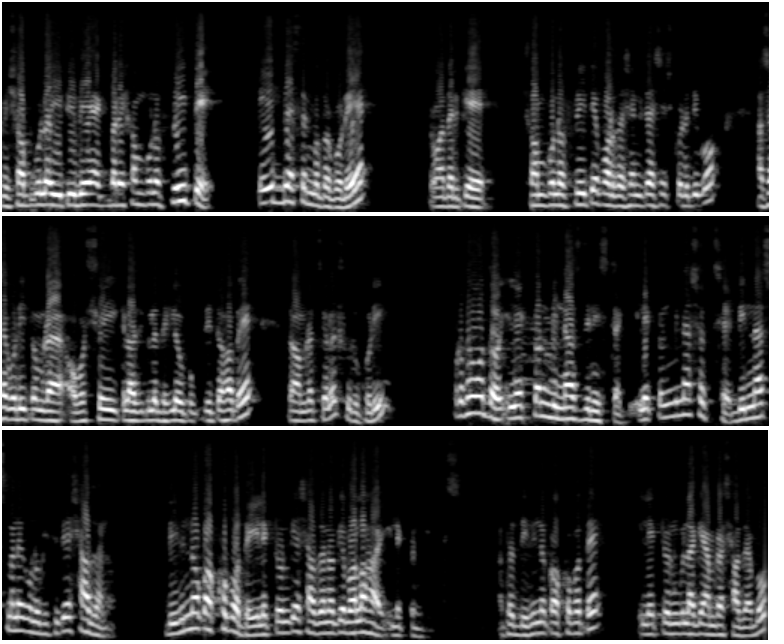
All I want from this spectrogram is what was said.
আমি সবগুলো ইউটিউবে একবারে সম্পূর্ণ ফ্রিতে পেইড ব্যাসের মতো করে তোমাদেরকে সম্পূর্ণ ফ্রিতে সারণীটা শেষ করে দিব। আশা করি তোমরা অবশ্যই ক্লাসগুলো দেখলে উপকৃত হবে। তো আমরা চলো শুরু করি। প্রথমত ইলেকট্রন বিন্যাস জিনিসটা কি? ইলেকট্রন বিন্যাস হচ্ছে, বিন্যাস মানে কোনো কিছুকে সাজানো। বিভিন্ন কক্ষপথে ইলেকট্রনকে সাজানোকে বলা হয় ইলেকট্রন বিন্যাস। অর্থাৎ বিভিন্ন কক্ষপথে ইলেকট্রন গুলাকে আমরা সাজাবো।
